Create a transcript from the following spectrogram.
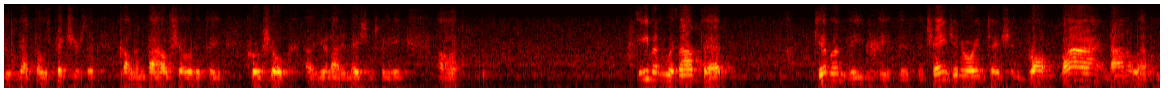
We've got those pictures that Colin Powell showed at the crucial uh, United Nations meeting. Uh, even without that, given the, the, the, change in orientation brought by 9-11,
